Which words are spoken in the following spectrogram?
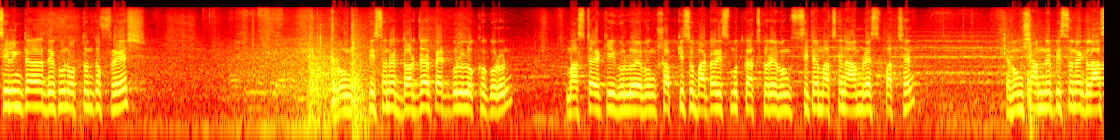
সিলিংটা দেখুন অত্যন্ত ফ্রেশ এবং পিছনের দরজার প্যাডগুলো লক্ষ্য করুন। মাস্টার কিগুলো এবং সব কিছু বাটার স্মুথ কাজ করে এবং সিটের মাঝখানে আমরেস্ট পাচ্ছেন। এবং সামনে পিছনে গ্লাস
